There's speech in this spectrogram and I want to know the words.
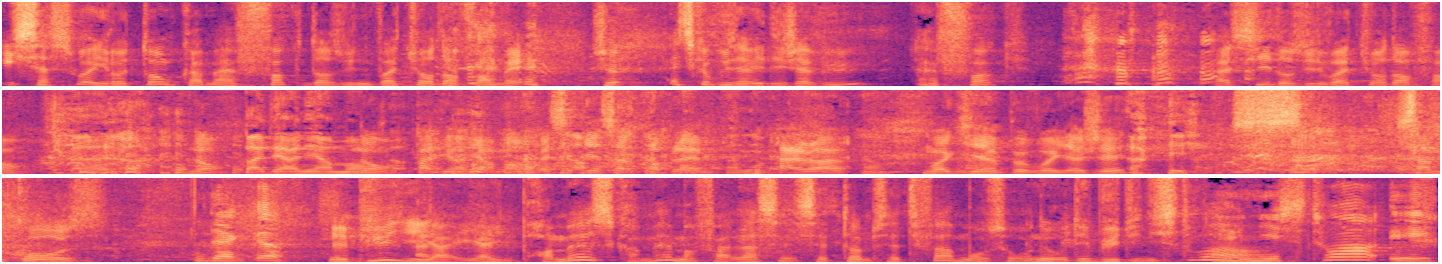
il s'assoit, il retombe comme un phoque dans une voiture d'enfant. Mais je- est-ce que vous avez déjà vu un phoque assis dans une voiture d'enfant? Non. Pas dernièrement. Non, pas dernièrement. Mais c'est bien ça le problème. Alors, moi qui ai un peu voyagé, ça, ça me cause. D'accord. Et puis, il y, a, il y a une promesse quand même. Enfin, là, c'est cet homme, cette femme, on, on est au début d'une histoire. Une histoire et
